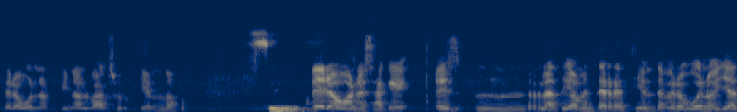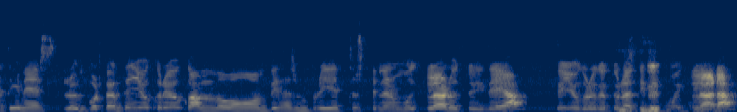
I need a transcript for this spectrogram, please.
pero bueno, al final van surgiendo. Sí. Pero bueno, o sea que es mm, relativamente reciente, pero bueno, ya tienes, lo importante yo creo cuando empiezas un proyecto es tener muy claro tu idea, que yo creo que tú la tienes muy clara,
